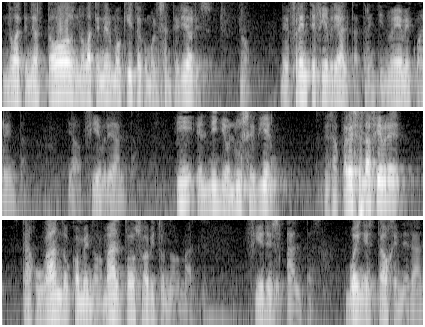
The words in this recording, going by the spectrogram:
no va a tener tos, no va a tener moquito como los anteriores, ¿no? De frente fiebre alta, 39, 40, ¿ya? Fiebre alta. Y el niño luce bien, desaparece la fiebre, está jugando, come normal, todo su hábito normal. Fiebres altas, buen estado general.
